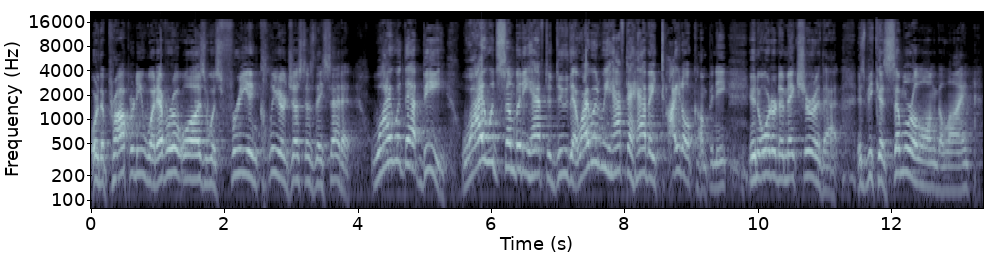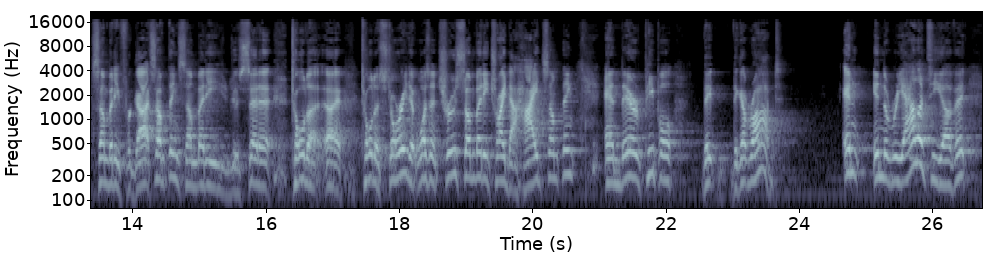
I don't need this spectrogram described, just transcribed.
or the property, whatever it was, was free and clear just as they said it. Why would that be? Why would somebody have to do that? Why would we have to have a title company in order to make sure of that? It's because somewhere along the line, somebody forgot something, somebody said a, told a, uh, told a story that wasn't true, somebody tried to hide something, and their people, they, they got robbed. And in the reality of it,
